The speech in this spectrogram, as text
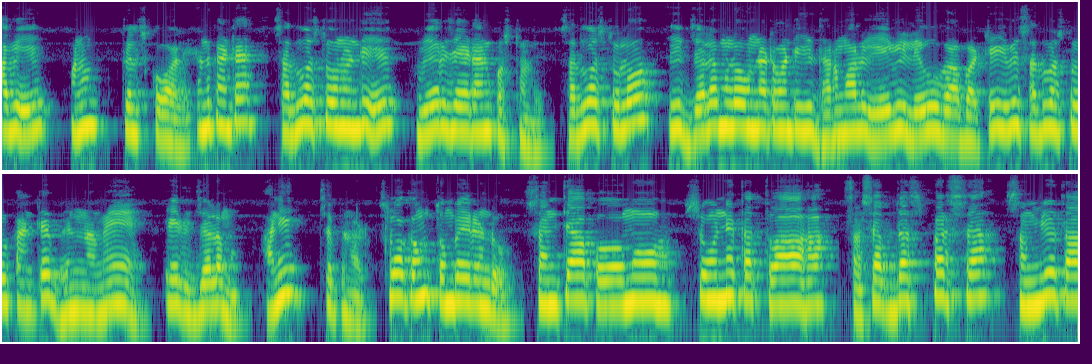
అవి మనం తెలుసుకోవాలి. ఎందుకంటే సద్వస్తువు నుండి వేరు చేయడానికి వస్తుంది. సద్వస్తువులో ఈ జలములో ఉన్నటువంటి ఈ ధర్మాలు ఏవి లేవు కాబట్టి ఇవి సద్వస్తువు కంటే భిన్నమే. ఏది? జలము అని చెప్పినాడు. శ్లోకం తొంభై రెండు సంత్యాపోము శూన్యతత్వాహ సశబ్ద స్పర్శ సంయుతా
